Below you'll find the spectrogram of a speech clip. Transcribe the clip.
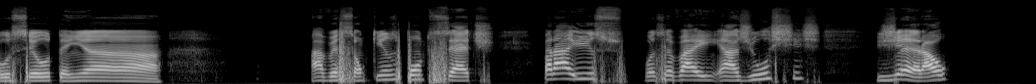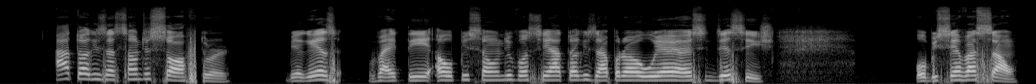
o seu tenha a versão 15.7. Para isso, você vai em ajustes geral, atualização de software. Beleza? Vai ter a opção de você atualizar para o iOS 16. Observação:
